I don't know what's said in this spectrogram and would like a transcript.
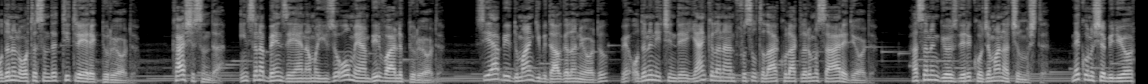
odanın ortasında titreyerek duruyordu. Karşısında insana benzeyen ama yüzü olmayan bir varlık duruyordu. Siyah bir duman gibi dalgalanıyordu ve odanın içinde yankılanan fısıltılar kulaklarımı sağır ediyordu. Hasan'ın gözleri kocaman açılmıştı. Ne konuşabiliyor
